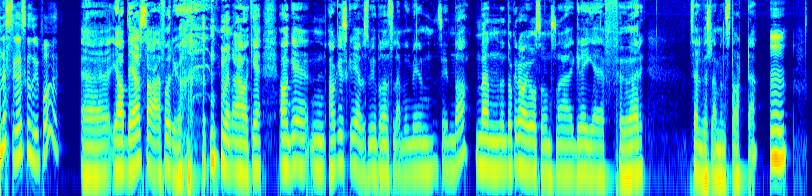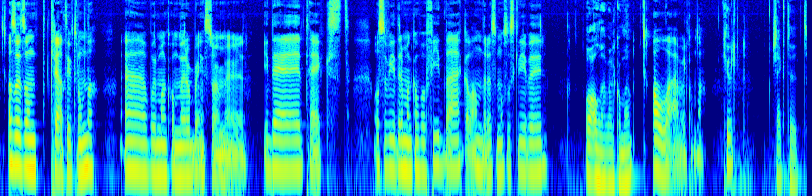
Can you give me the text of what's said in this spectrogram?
Neste gang skal du på. Ja, det sa jeg forrige gang, men jeg har, ikke, jeg, har ikke, jeg har ikke skrevet så mye på den slammen min siden da. Men dere har jo også en sånn greie før selve slammen starter. Mm. Altså et sånt kreativt rom, da. Eh, hvor man kommer og brainstormer ideer, tekst osv. Man kan få feedback av andre som også skriver. Og alle er velkommen. Alle er velkomne. Kult. Sjekk det ut.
